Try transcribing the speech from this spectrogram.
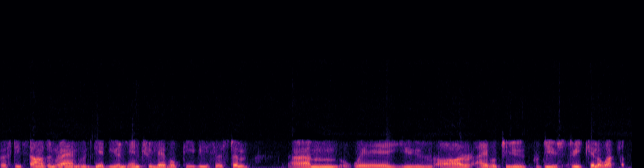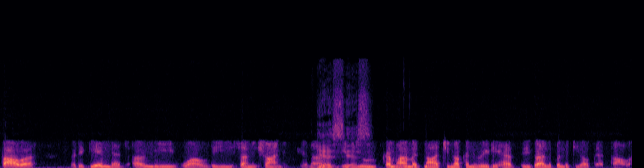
fifty thousand rand would give you an entry level PV system um, where you are able to produce three kilowatts of power. But again, that's only while the sun is shining. You know, yes, if yes. you come home at night, you're not going to really have the availability of that power.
